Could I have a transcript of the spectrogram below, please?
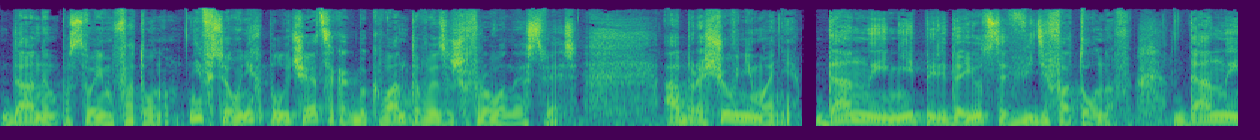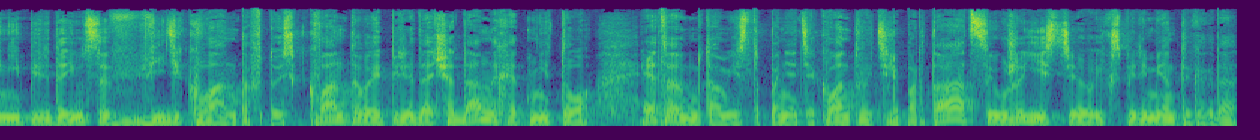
данным, по своим фотонам. И все, у них получается как бы квантовая зашифрованная связь. Обращу внимание, данные не передаются в виде фотонов, данные не передаются в виде квантов, то есть квантовая передача данных это не то. Это, ну, там есть понятие квантовой телепортации, уже есть э, эксперименты, когда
